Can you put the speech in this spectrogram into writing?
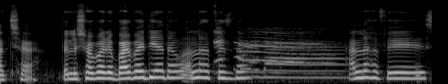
আচ্ছা তাহলে সবাই বাই বাই দিয়ে দাও আল্লাহ হাফেজ দাও। আল্লাহ হাফেজ।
